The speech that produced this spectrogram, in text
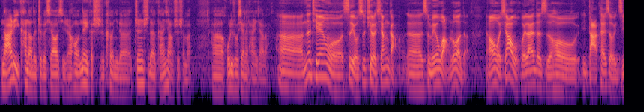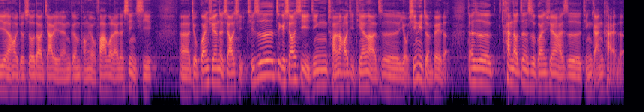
哪里看到的这个消息？然后那个时刻你的真实的感想是什么？呃，狐狸叔先来谈一下吧。呃，那天我是有事去了香港，呃，是没有网络的。然后我下午回来的时候，一打开手机，然后就收到家里人跟朋友发过来的信息，呃，就官宣的消息。其实这个消息已经传了好几天了，是有心理准备的。但是看到正式官宣，还是挺感慨的。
